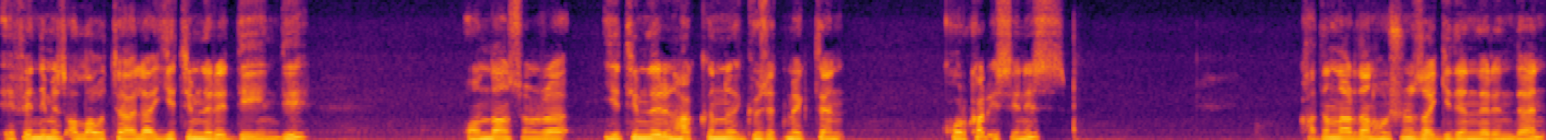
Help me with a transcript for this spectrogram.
Efendimiz Allahu Teala yetimlere değindi. Ondan sonra yetimlerin hakkını gözetmekten korkar iseniz kadınlardan hoşunuza gidenlerinden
